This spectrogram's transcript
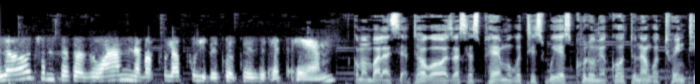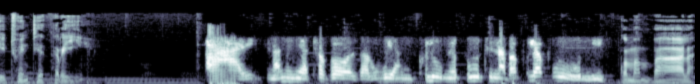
lotsha msasazi wami nabaphulaphuli bekwekwezi f m. Kwamambala siyathokoza sesiphema ukuthi sibuye sikhulume godu nango-2023 hayi nami ngiyathokoza kubuya ngikhulume futhi nabaphulaphuli. Kwamambala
